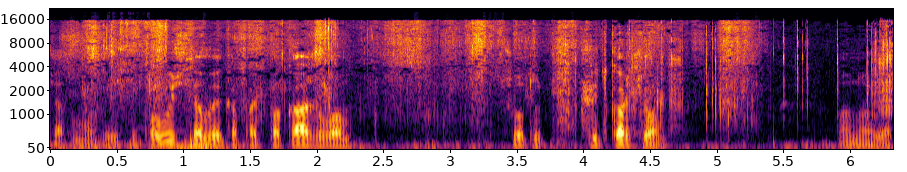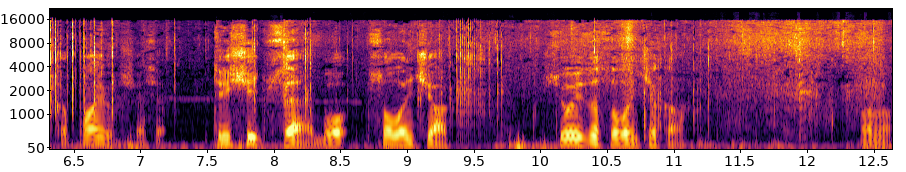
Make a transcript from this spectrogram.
Зараз може, якщо вийде викопати, покажу вам, що тут під корчом. Воно я копаю, зараз я тріщить все, бо солончак. Все із-за солончака. Воно.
